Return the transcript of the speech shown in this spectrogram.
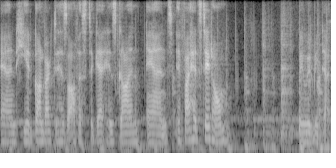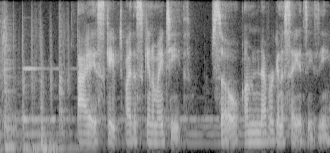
and he had gone back to his office to get his gun. And if I had stayed home, we would be dead. I escaped by the skin of my teeth, so I'm never gonna say it's easy.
